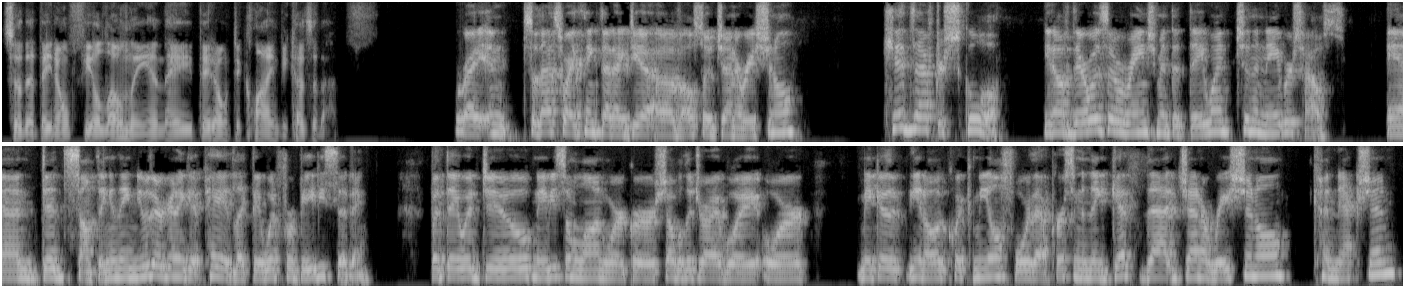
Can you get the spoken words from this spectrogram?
so that they don't feel lonely and they they don't decline because of that. Right and so that's why i think that idea of also generational kids after school. You know if there was an arrangement that they went to the neighbor's house and did something and they knew they were going to get paid like they would for babysitting but they would do maybe some lawn work or shovel the driveway or make a you know a quick meal for that person and they get that generational connection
